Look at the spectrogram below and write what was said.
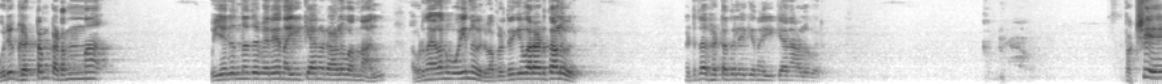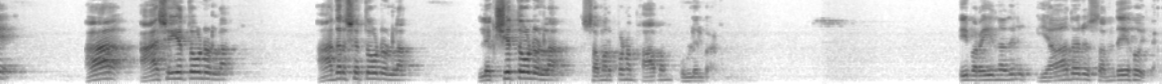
ഒരു ഘട്ടം കടന്ന് ഉയരുന്നത് വരെ നയിക്കാൻ ഒരാൾ വന്നാൽ അവിടുന്ന് അയാളങ്ങ് പോയിന്ന് വരും. അപ്പോഴത്തേക്ക് വേറെ അടുത്ത ആൾ വരും. അടുത്ത ഘട്ടത്തിലേക്ക് നയിക്കാൻ ആൾ വരും. പക്ഷേ ആ ആശയത്തോടുള്ള ആദർശത്തോടുള്ള ലക്ഷ്യത്തോടുള്ള സമർപ്പണ ഭാവം ഉള്ളിൽ വേണം. ഈ പറയുന്നതിൽ യാതൊരു സന്ദേഹവും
